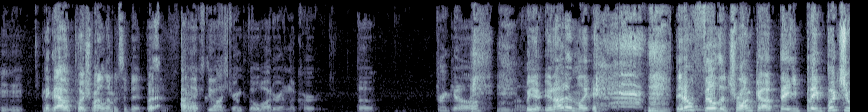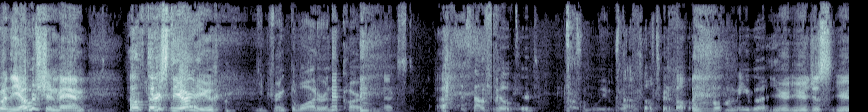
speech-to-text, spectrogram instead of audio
Mm-hmm. Like that would push my limits a bit. But I All don't have to do is drink the water in the car. Though. Drink it all. But you're, you're not in like they don't fill the trunk up. They they put you in the ocean, man. How thirsty are you? You drink the water in the car. Next. It's not filtered. It's Unbelievable. Not filtered at all. Full amoeba. You're you're just you're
